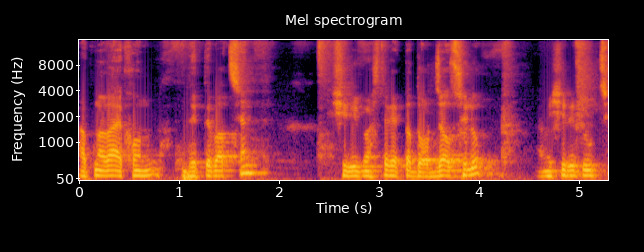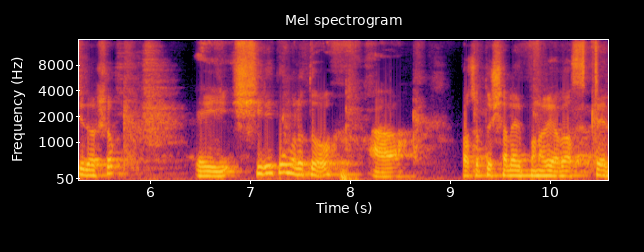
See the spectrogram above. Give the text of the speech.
আপনারা এখন দেখতে পাচ্ছেন সিঁড়ির পাশ থেকে একটা দরজাও ছিল। আমি সিঁড়িতে উঠছি, দর্শক। এই সিঁড়িতে মূলত পঁচাত্তর সালের পনেরোই আগস্টের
